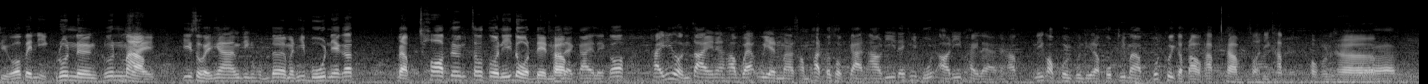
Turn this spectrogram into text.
ถือว่าเป็นอีกรุ่นหนึ่งรุ่นใหม่ ที่สวยงามจริงๆผมเดินมาที่บูธเนี้ยก็แบบชอบเรื่องเจ้าตัวนี้โดดเด่นครัมาบแต่ไกลเลยก็ใครที่สนใจนะครับแวะเวียนมาสัมผัสประสบการณ์ Audi ได้ที่บูธ Audi Thailand นะครับนี่ขอบคุณคุณธีรภพที่มาพูดคุยกับเราครับครับสวัสดีครับ ขอบคุณครับครับ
